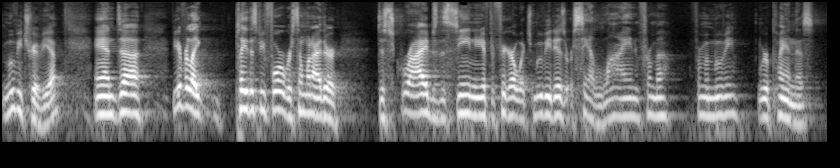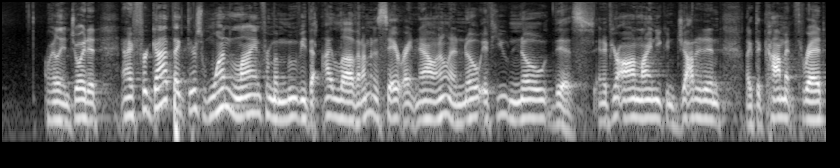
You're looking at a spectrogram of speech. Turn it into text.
movie trivia. And uh, have you ever like played this before where someone either describes the scene and you have to figure out which movie it is or say a line from a, from a movie? We were playing this. Really enjoyed it. And I forgot that there's one line from a movie that I love, and I'm going to say it right now. And I want to know if you know this. And if you're online, you can jot it in like the comment thread.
